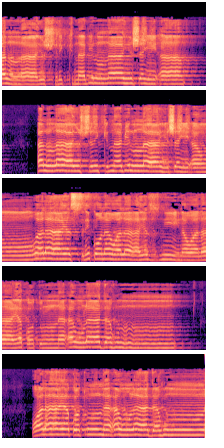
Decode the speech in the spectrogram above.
أن لا يشركن بالله شيئا ألا يشركن بالله شيئا ولا يسرقن ولا يزنين ولا يقتلن أولادهن. ولا يقتلن أولادهن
